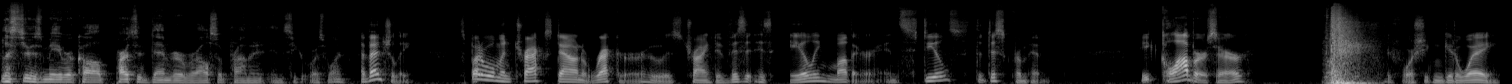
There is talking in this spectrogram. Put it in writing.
Listeners may recall parts of Denver were also prominent in Secret Wars 1. Eventually, Spider Woman tracks down Wrecker, who is trying to visit his ailing mother, and steals the disc from him. He clobbers her before she can get away.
